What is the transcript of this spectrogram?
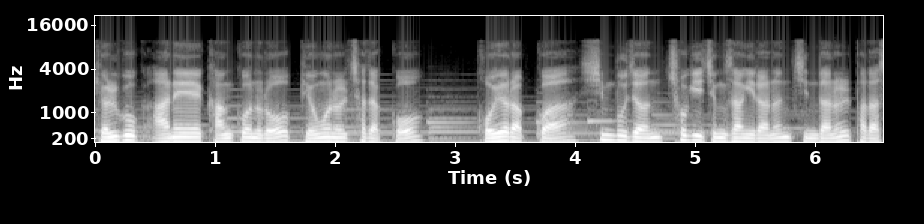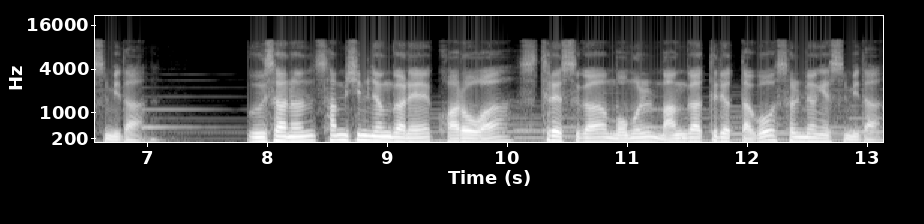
결국 아내의 강권으로 병원을 찾았고 고혈압과 신부전 초기 증상이라는 진단을 받았습니다. 의사는 30년간의 과로와 스트레스가 몸을 망가뜨렸다고 설명했습니다.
